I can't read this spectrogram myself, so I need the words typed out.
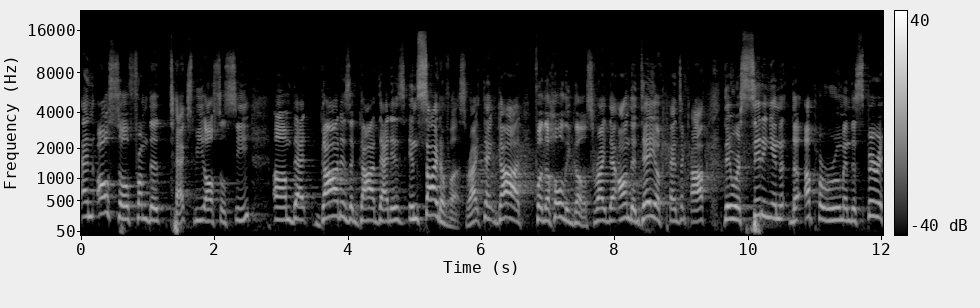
And also from the text, we also see um, that God is a God that is inside of us, right? Thank God for the Holy Ghost, right? That on the day of Pentecost, they were sitting in the upper room and the Spirit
